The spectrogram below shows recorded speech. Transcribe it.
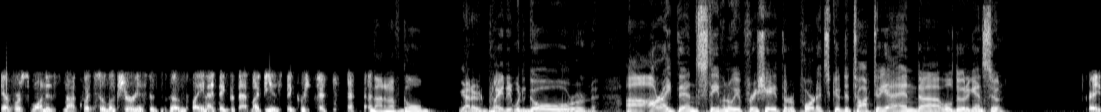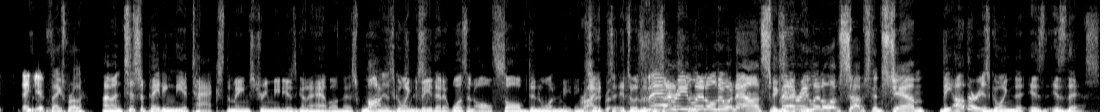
Air Force One is not quite so luxurious as his own plane. I think that that might be his big reason. not enough gold. Got to plate it with gold. Uh, all right, then, Steven, we appreciate the report. It's good to talk to you, and uh, we'll do it again soon. Great. Thank you. Thanks, brother. I'm anticipating the attacks the mainstream media is going to have on this. One oh, is going please. to be that it wasn't all solved in one meeting. Right. So it's, it was a very little to announce. Exactly. Very little of substance, Jim. The other is going to is is this,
